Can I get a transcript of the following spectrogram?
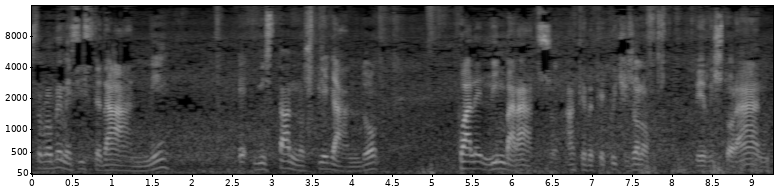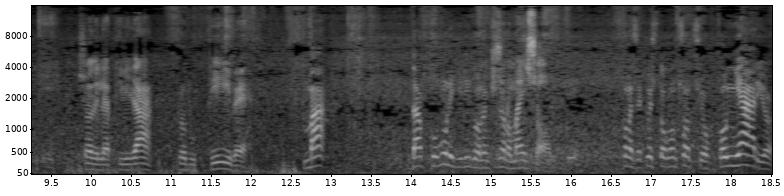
questo problema esiste da anni e mi stanno spiegando qual è l'imbarazzo, anche perché qui ci sono dei ristoranti, ci sono delle attività produttive, ma dal comune gli dicono non ci sono mai soldi, come se questo consorzio fognario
